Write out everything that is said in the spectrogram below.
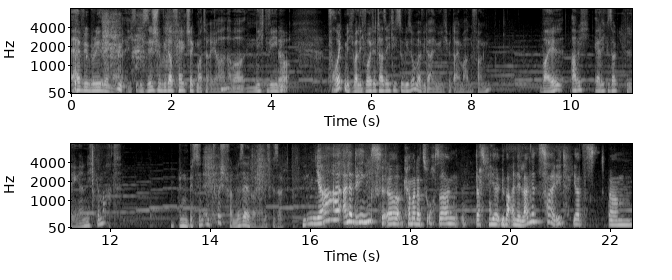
Heavy Breathing. Ich, ich sehe schon wieder Fake-Check-Material, aber nicht wenig. Ja. Freut mich, weil ich wollte tatsächlich sowieso mal wieder allmählich mit einem anfangen. Weil, habe ich ehrlich gesagt länger nicht gemacht. Bin ein bisschen enttäuscht von mir selber, ehrlich gesagt. Ja, allerdings äh, kann man dazu auch sagen, dass wir über eine lange Zeit jetzt ähm,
